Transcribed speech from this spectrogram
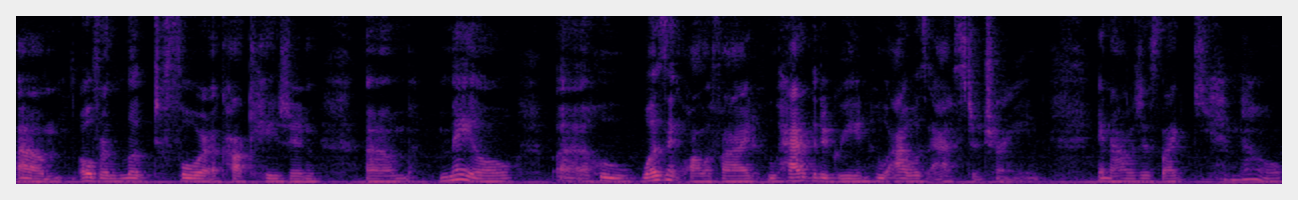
um, overlooked for a Caucasian um, male uh, who wasn't qualified, who had the degree, and who I was asked to train. And I was just like, yeah, no.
